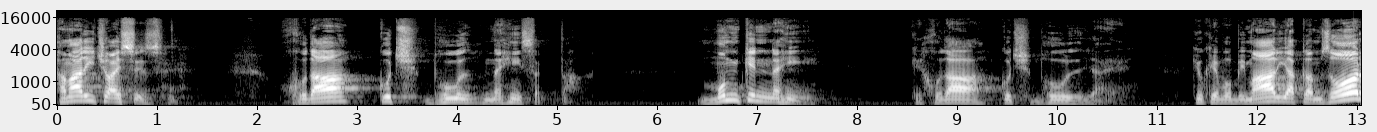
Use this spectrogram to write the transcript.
हमारी चॉइसेस हैं। खुदा कुछ भूल नहीं सकता। मुमकिन नहीं कि खुदा कुछ भूल जाए क्योंकि वो बीमार या कमज़ोर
